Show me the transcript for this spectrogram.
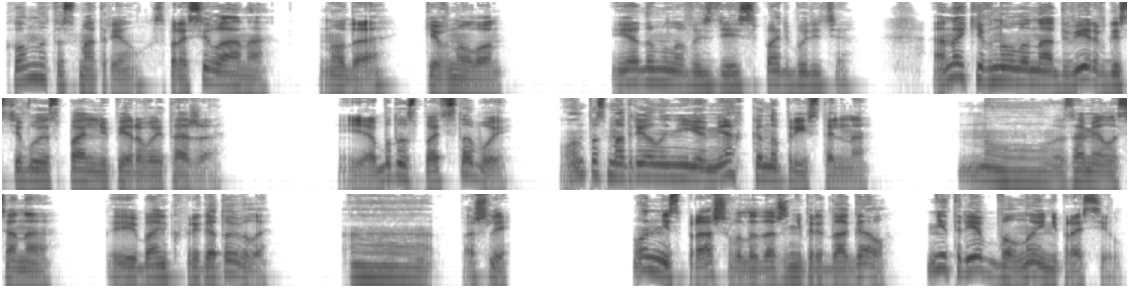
«Комнату смотрел?» — спросила она. «Ну да», — кивнул он. «Я думала, вы здесь спать будете». Она кивнула на дверь в гостевую спальню первого этажа. «Я буду спать с тобой». Он посмотрел на нее мягко, но пристально. «Ну», — замялась она, — «ты баньку приготовила?» «А, пошли». Он не спрашивал и даже не предлагал, не требовал, но и не просил.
